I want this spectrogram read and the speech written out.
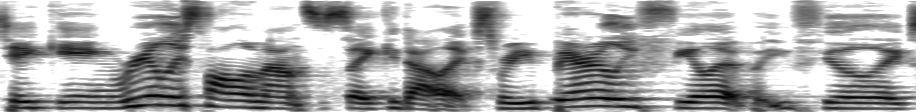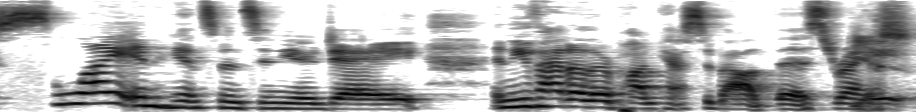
taking really small amounts of psychedelics where you barely feel it, but you feel like slight enhancements in your day. And you've had other podcasts about this, right? Yes.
